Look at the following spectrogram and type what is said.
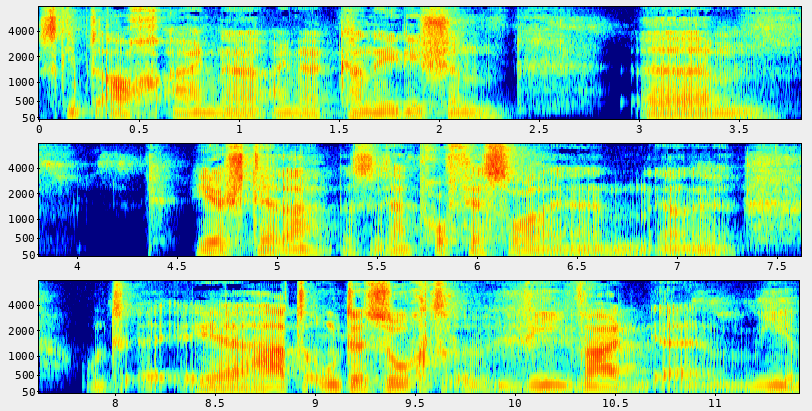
Es gibt auch eine, eine kanadischen ähm, Hersteller, das ist ein Professor, äh, und er hat untersucht, wie war, äh, wie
